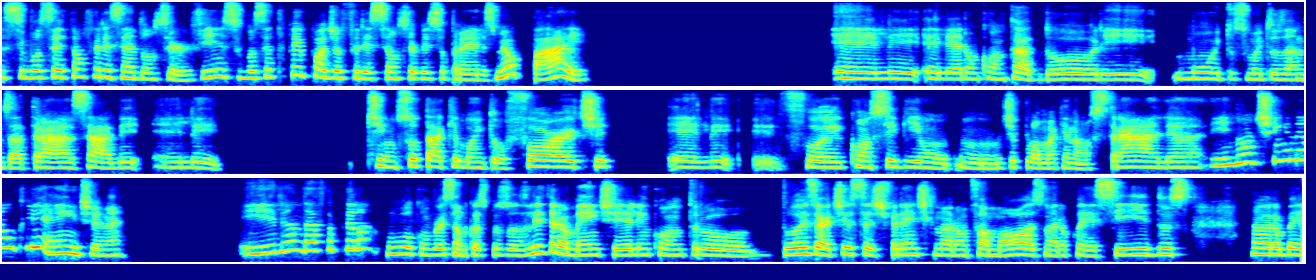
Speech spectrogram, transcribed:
Se você está oferecendo um serviço, você também pode oferecer um serviço para eles. Meu pai, ele, ele era um contador e muitos, muitos anos atrás, sabe? Ele tinha um sotaque muito forte. Ele foi conseguir um, um diploma aqui na Austrália e não tinha nenhum cliente, né? E ele andava pela rua conversando com as pessoas. Literalmente, ele encontrou dois artistas diferentes que não eram famosos, não eram conhecidos, não eram bem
